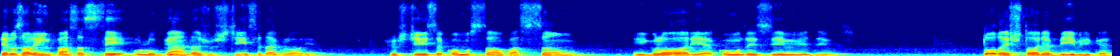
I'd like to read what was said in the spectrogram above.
Jerusalém passa a ser o lugar da justiça e da glória. Justiça como salvação e glória como desejo de Deus. Toda a história bíblica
